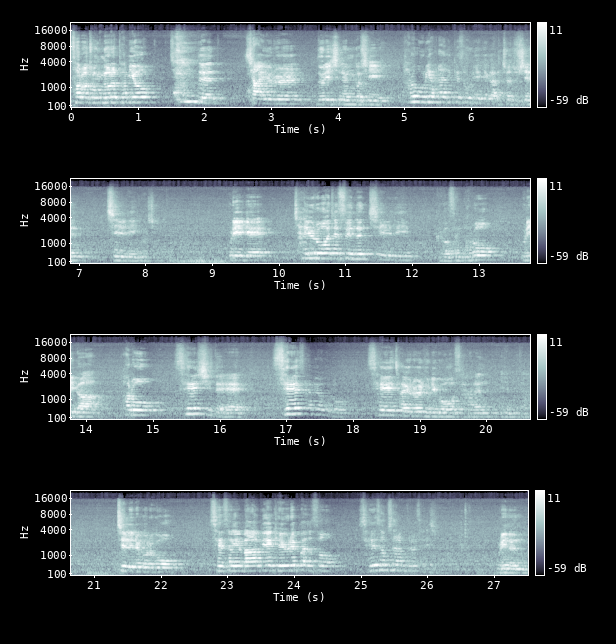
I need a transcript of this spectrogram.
서로 종노릇하며 참된 자유를 누리시는 것이 바로 우리 하나님께서 우리에게 가르쳐 주신 진리인 것입니다. 우리에게 자유로워질 수 있는 진리 그것은 바로 우리가 바로 새 시대에 새 사명으로 새 자유를 누리고 사는 일입니다. 진리를 모르고 세상의 마귀의 계율에 빠져서 세상 사람들을 살지 우리는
